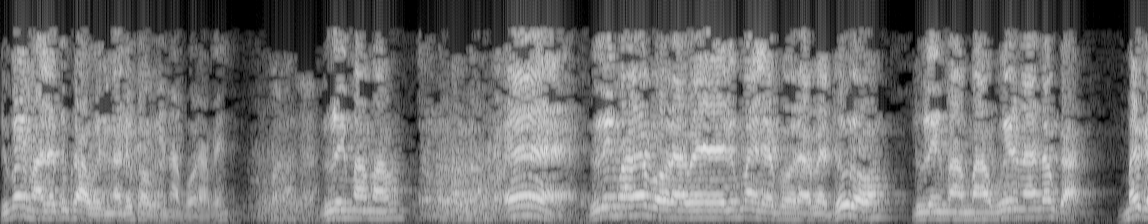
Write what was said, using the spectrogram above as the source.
လူမိုက်မှာလည်းဒုက္ခဝေဒနာဒုက္ခဝေဒနာပေါ်တာပဲလူလိမ္မာမှာအဲလူလိမ္မာလည်းပေါ်တာပဲလူမိုက်လည်းပေါ်တာပဲသို့တော့လူလိမ္မာမှာဝေဒနာနောက်က မက်က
